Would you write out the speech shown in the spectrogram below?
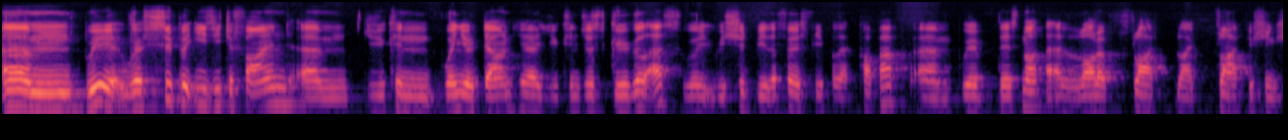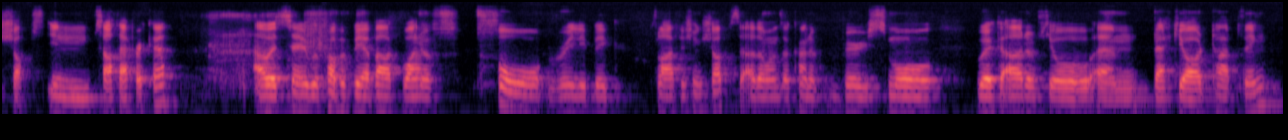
Um, we we're super easy to find. Um, you can when you're down here, you can just Google us. We, we should be the first people that pop up. Um, we're, there's not a lot of fly like fly fishing shops in South Africa. I would say we're probably about one of four really big fly fishing shops. The other ones are kind of very small, work out of your um, backyard type thing.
